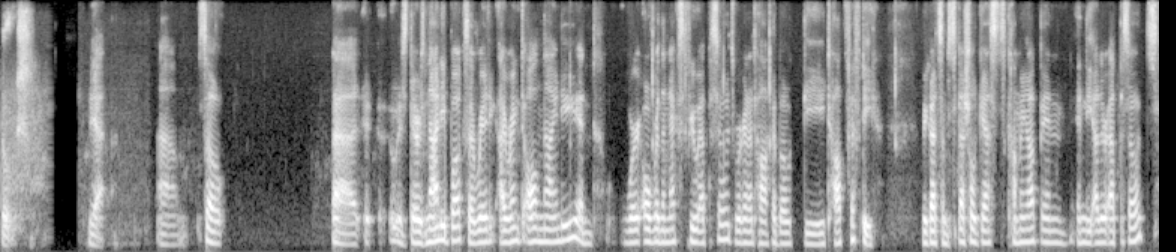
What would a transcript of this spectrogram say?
those. Yeah. Um, so uh, it, it was there's 90 books. I rated I ranked all 90, and we're over the next few episodes. We're going to talk about the top 50. We got some special guests coming up in in the other episodes.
